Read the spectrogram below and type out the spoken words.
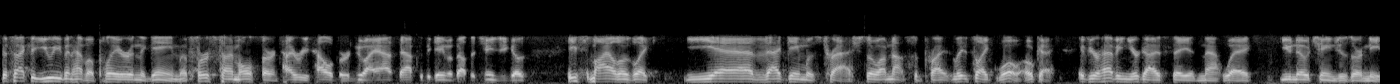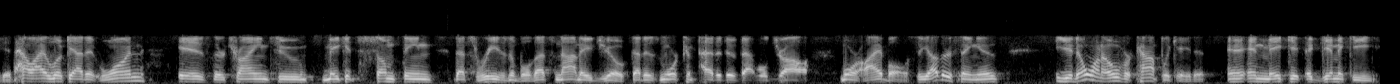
the fact that you even have a player in the game, a first-time All-Star, and Tyrese Halliburton, who I asked after the game about the change, he goes, he smiled and was like, "Yeah, that game was trash." So I'm not surprised. It's like, whoa, okay. If you're having your guys say it in that way, you know changes are needed. How I look at it, one is they're trying to make it something that's reasonable. That's not a joke. That is more competitive. That will draw more eyeballs. The other thing is you don't want to overcomplicate it and, and make it a gimmicky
